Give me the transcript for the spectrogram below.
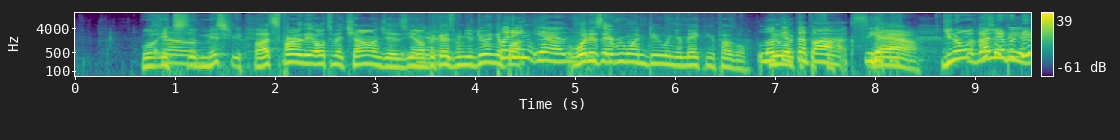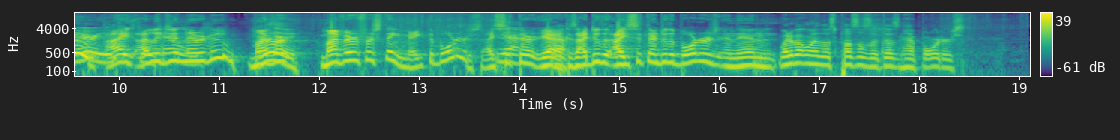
Well, it's So- the mystery. Well, that's part of the ultimate challenge is, you know, Yeah. because when you're doing a box, yeah. what does everyone do when you're making a puzzle? look, You at the fr- box. Yeah. Yeah. You know Well, what? I never be a very do. I, I legit challenge. never do. My Really? ver- my very first thing, make the borders. I sit Yeah. there, yeah, Yeah. because I do the I sit there and do the borders, and then What about one of those puzzles that doesn't have borders?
